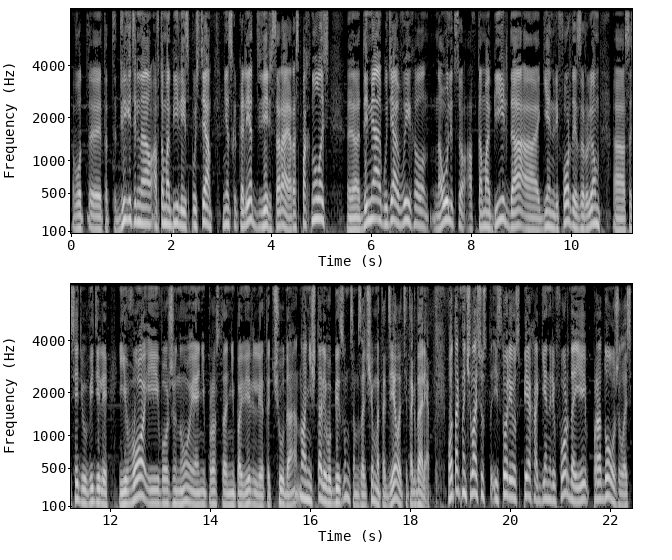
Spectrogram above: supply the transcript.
вот этот двигатель на автомобиле, и спустя несколько лет дверь сарая распахнулась, э, дымя, гудя, выехал на улицу автомобиль, да, а, Генри Форда, и за рулем а, соседи увидели его и его жену, и они просто не поверили, это чудо. Ну, они считали его безумцем, зачем это делать и так далее. Вот так началась история успеха Генри Форда и продолжилась.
